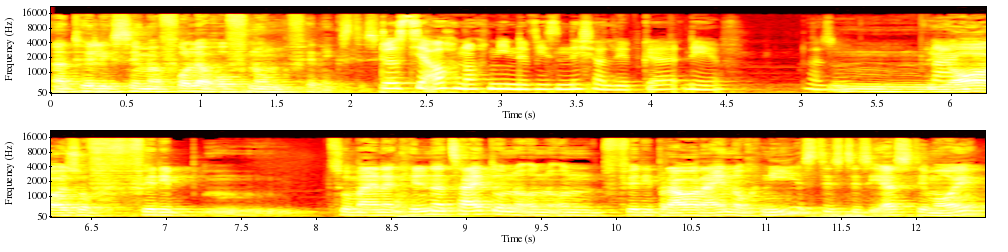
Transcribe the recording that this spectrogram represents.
natürlich sind wir voller Hoffnung für nächstes Du Jahr. hast ja auch noch nie eine Wiesen nicht erlebt, gell? Nee. Also, nein. Ja, also für die zu meiner Kellnerzeit und, und, und für die Brauerei noch nie, ist das das erste Mal.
